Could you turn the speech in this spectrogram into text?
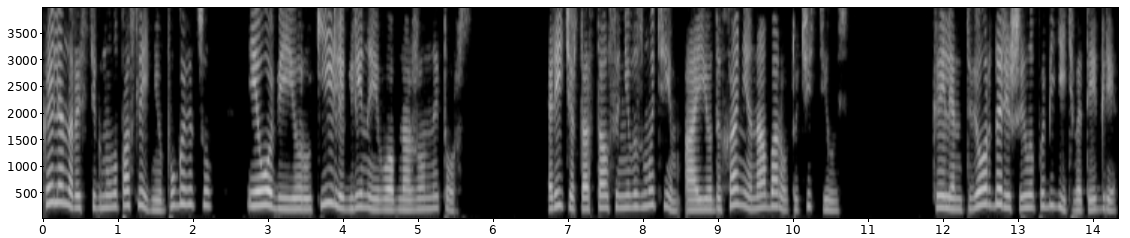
Кэлен расстегнула последнюю пуговицу, и обе ее руки легли на его обнаженный торс. Ричард остался невозмутим, а ее дыхание, наоборот, участилось. Кэлен твердо решила победить в этой игре.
